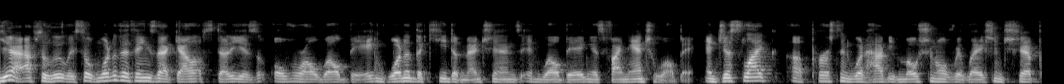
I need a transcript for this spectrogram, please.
Yeah, absolutely. So one of the things that Gallup study is overall well-being. One of the key dimensions in well-being is financial well-being. And just like a person would have emotional relationship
